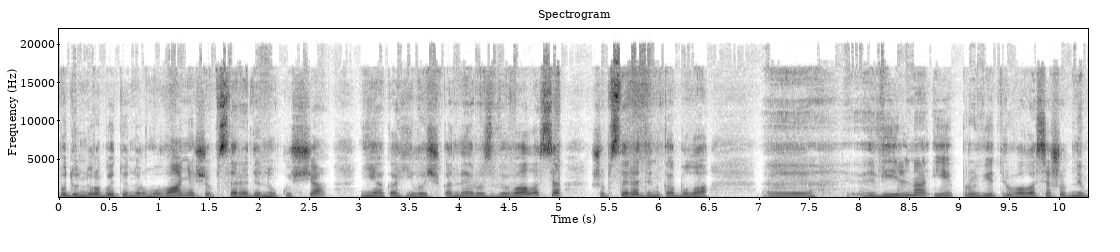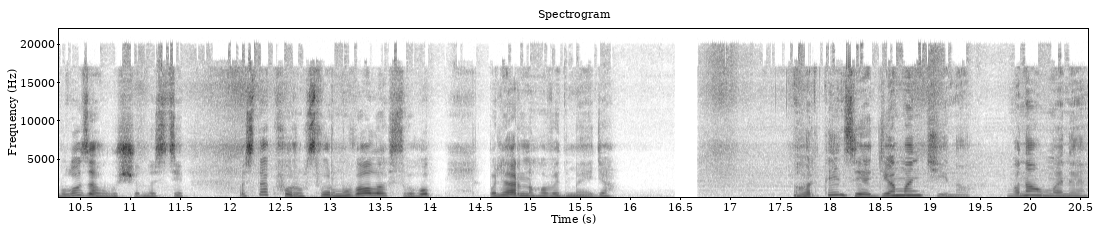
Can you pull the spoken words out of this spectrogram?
Буду робити нормування, щоб всередину куща ніяка гілочка не розвивалася, щоб серединка була е, вільна і провітрювалася, щоб не було загущеності. Ось так сформувала свого полярного ведмедя. Гортензія діамантіна. Вона у мене,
